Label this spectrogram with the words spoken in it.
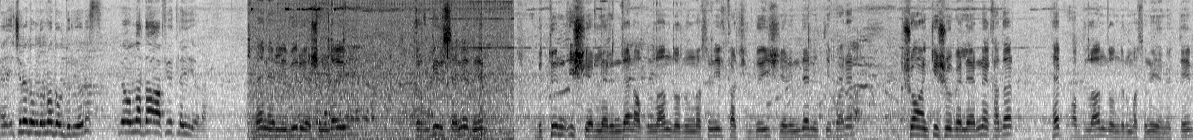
e, içine dondurma dolduruyoruz ve onlar da afiyetle yiyorlar. Ben 51 yaşındayım. 41 senedir bütün iş yerlerinden Abdullah'ın dondurmasının ilk açıldığı iş yerinden itibaren şu anki şubelerine kadar hep Abdullah'ın dondurmasını yemekteyim.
